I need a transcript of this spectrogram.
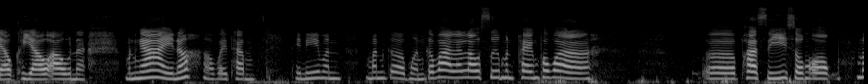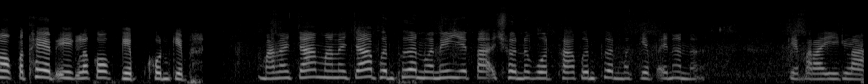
ยาเขย่าเอานะมันง่ายเนาะเอาไปทำทีนี้มันมันก็เหมือนกับว่าแล้วเราซื้อมันแพงเพราะว่าภาษีส่งออกนอกประเทศอีกแล้วก็เก็บคนเก็บ มาเลยจ้ามาเลยจ้าเพื่อนๆวันนี้เยตะชนบทพาเพื่อนๆมาเก็บไอ้นั่นน่ะเก็บอะไรอีกล่ะ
